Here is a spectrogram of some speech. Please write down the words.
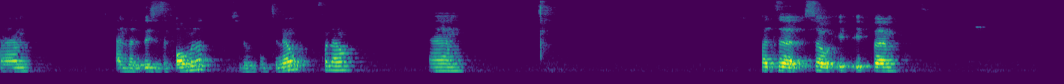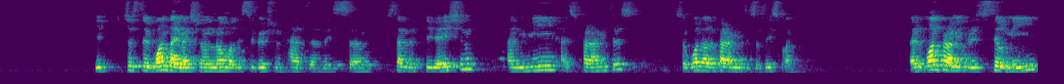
Um, and that this is the formula, you don't need to know for now. Um, but uh, so if, if um, just a one-dimensional normal distribution had uh, this um, standard deviation and mean as parameters. So what are the parameters of this one? And one parameter is still mean.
